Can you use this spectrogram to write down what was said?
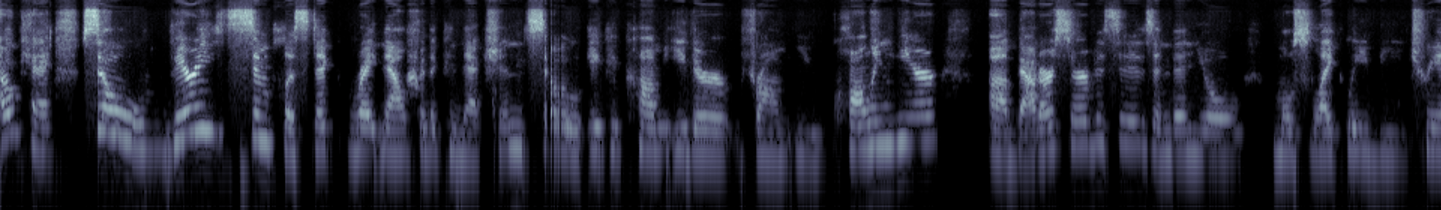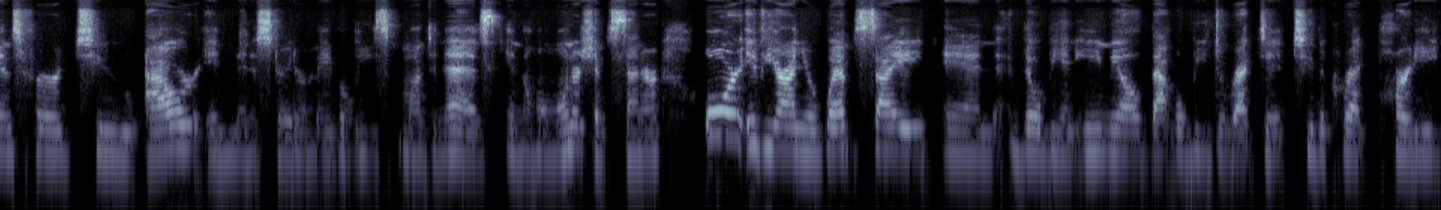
Okay, so very simplistic right now for the connection. So, it could come either from you calling here uh, about our services, and then you'll most likely be transferred to our administrator, Maybelline Montanez, in the Home Ownership Center. Or if you're on your website and there'll be an email that will be directed to the correct party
